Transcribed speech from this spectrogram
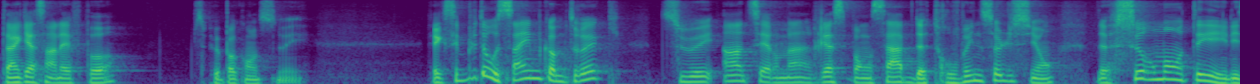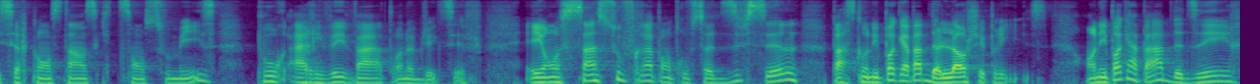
Tant qu'elle s'enlève pas, tu peux pas continuer. Fait que c'est plutôt simple comme truc. Tu es entièrement responsable de trouver une solution, de surmonter les circonstances qui te sont soumises pour arriver vers ton objectif. Et on se sent souffrant et on trouve ça difficile parce qu'on n'est pas capable de lâcher prise. On n'est pas capable de dire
